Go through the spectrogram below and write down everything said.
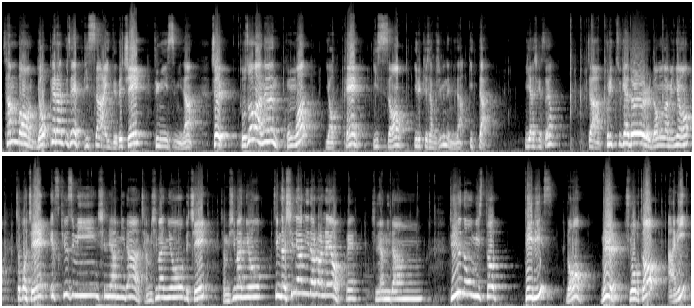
3번, 옆에란 뜻의 beside, 그치? 등이 있습니다. 즉, 도서관은 공원 옆에 있어. 이렇게 잡으시면 됩니다. 있다. 이해하시겠어요? 자, put it together 넘어가면요. 첫 번째, excuse me, 실례합니다. 잠시만요. 그치? 잠시만요. 선생님, 나 실례합니다로 할래요. 그래, 실례합니다. Do you know Mr. Davis? 너는 주어부터 아니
